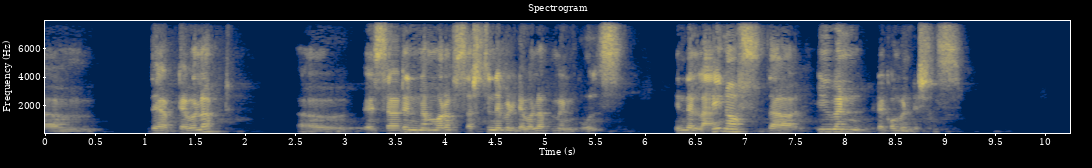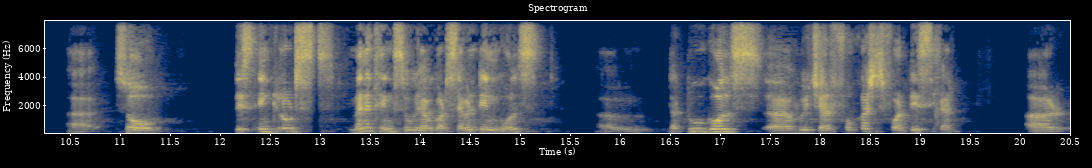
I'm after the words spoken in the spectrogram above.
um, they have developed uh, a certain number of sustainable development goals in the line of the UN recommendations. Uh, so this includes many things. So we have got 17 goals. Um, the two goals uh, which are focused for this year are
